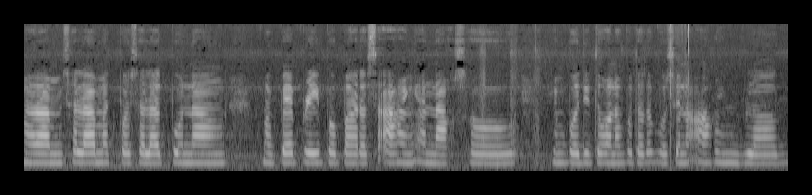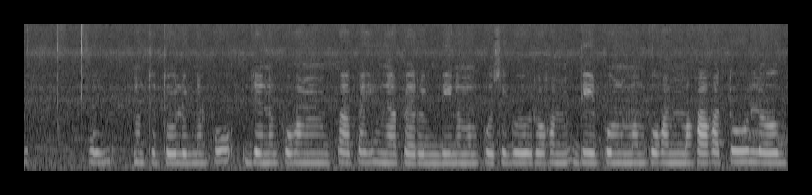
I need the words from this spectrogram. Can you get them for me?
Maraming salamat po sa lahat po ng magpe-pray po para sa aking anak. So, yun po, dito ko na po tatapusin ang aking vlog. Ay, Matutulog na po. Diyan na po kami papahinga pero hindi naman po siguro kami, hindi po naman po kami makakatulog.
